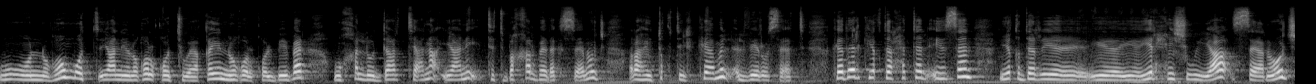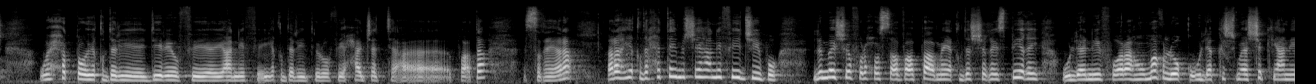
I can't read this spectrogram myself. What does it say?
ونغموا يعني نغلقوا التواقي نغلقوا البيبان ونخلوا الدار تاعنا يعني تتبخر بهذاك السانوج راهي تقتل كامل الفيروسات. كذلك يقدر حتى الإنسان يقدر يرحي شوية السانوج ويحطوا يقدر يديروه في يعني في يقدر يديروه في حاجة تاع باطا صغيرة. راه يقدر حتى يمشي يعني في جيبه لما يشوف روحو سافا با ما يقدرش ي respirer ولا نيفو راهو مغلوق ولا كش ماشك يعني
